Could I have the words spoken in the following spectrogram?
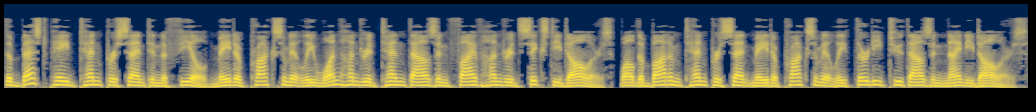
The best paid 10% in the field made approximately $110,560, while the bottom 10% made approximately $32,090.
